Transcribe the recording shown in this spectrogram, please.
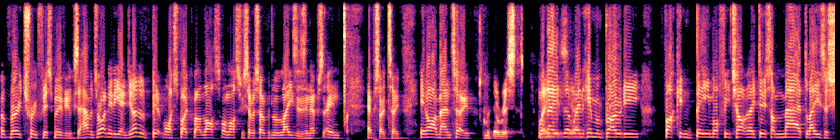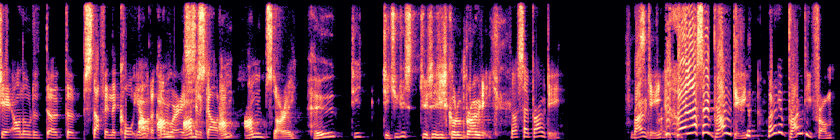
uh, very true for this movie because it happens right near the end. You know the bit I spoke about last on last week's episode with the lasers in episode in episode two in Iron Man two With the wrist, when lasers, they yeah. when him and Brody fucking beam off each other, they do some mad laser shit on all the the, the stuff in the courtyard. I can't remember where it is. In the garden. I'm, I'm sorry. Who did did you just did you just call him Brody? did I say Brody? Brody? Where did I say Brody? Where did I get Brody from?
